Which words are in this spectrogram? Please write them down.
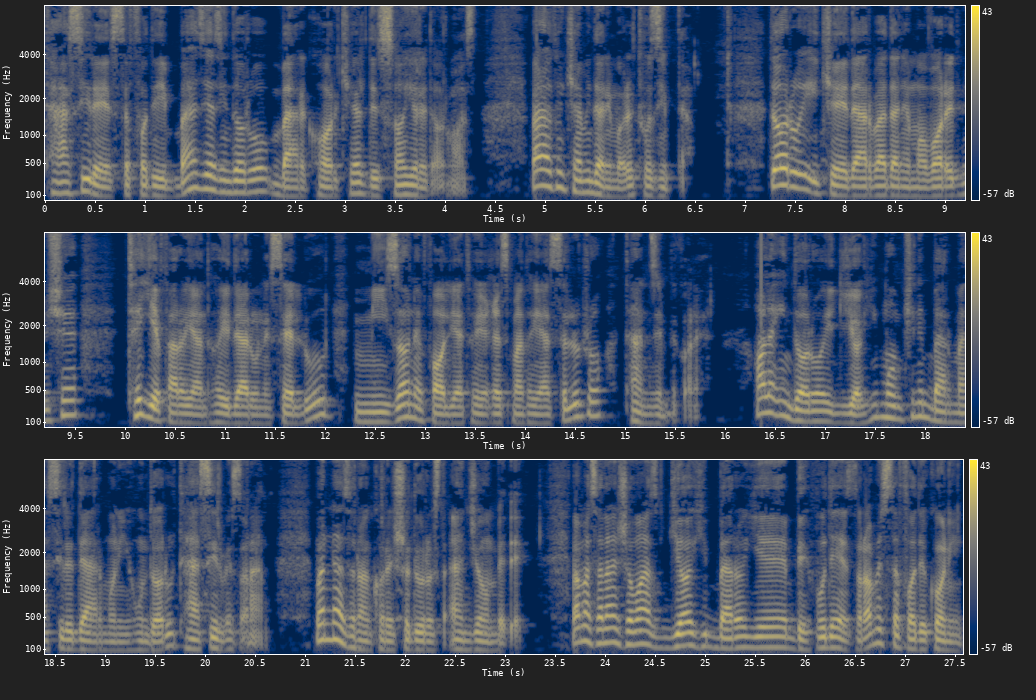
تاثیر استفاده بعضی از این دارو بر کارکرد سایر داروهاست براتون کمی در این باره توضیح میدم. دارویی که در بدن ما وارد میشه طی فرایندهای درون سلول میزان فعالیت های قسمت های از سلول رو تنظیم می‌کنه. حالا این داروهای گیاهی ممکنه بر مسیر درمانی اون دارو تاثیر بذارن و نذارن کارش رو درست انجام بده. و مثلا شما از گیاهی برای بهبود اضطراب استفاده کنی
